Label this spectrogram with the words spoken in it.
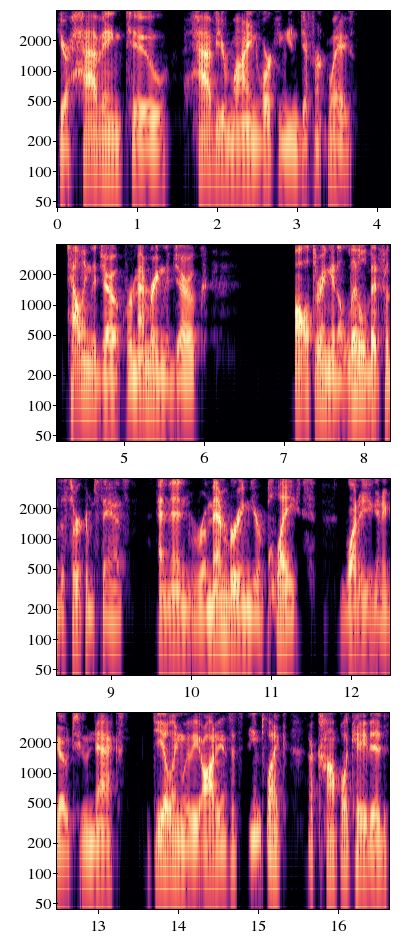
you're having to have your mind working in different ways, telling the joke, remembering the joke, altering it a little bit for the circumstance, and then remembering your place. What are you going to go to next? Dealing with the audience. It seems like a complicated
